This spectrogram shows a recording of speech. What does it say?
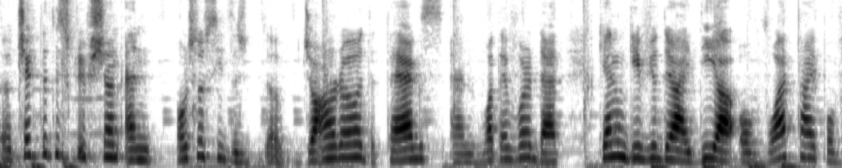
uh, check the description and also see the, the genre, the tags, and whatever that can give you the idea of what type of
